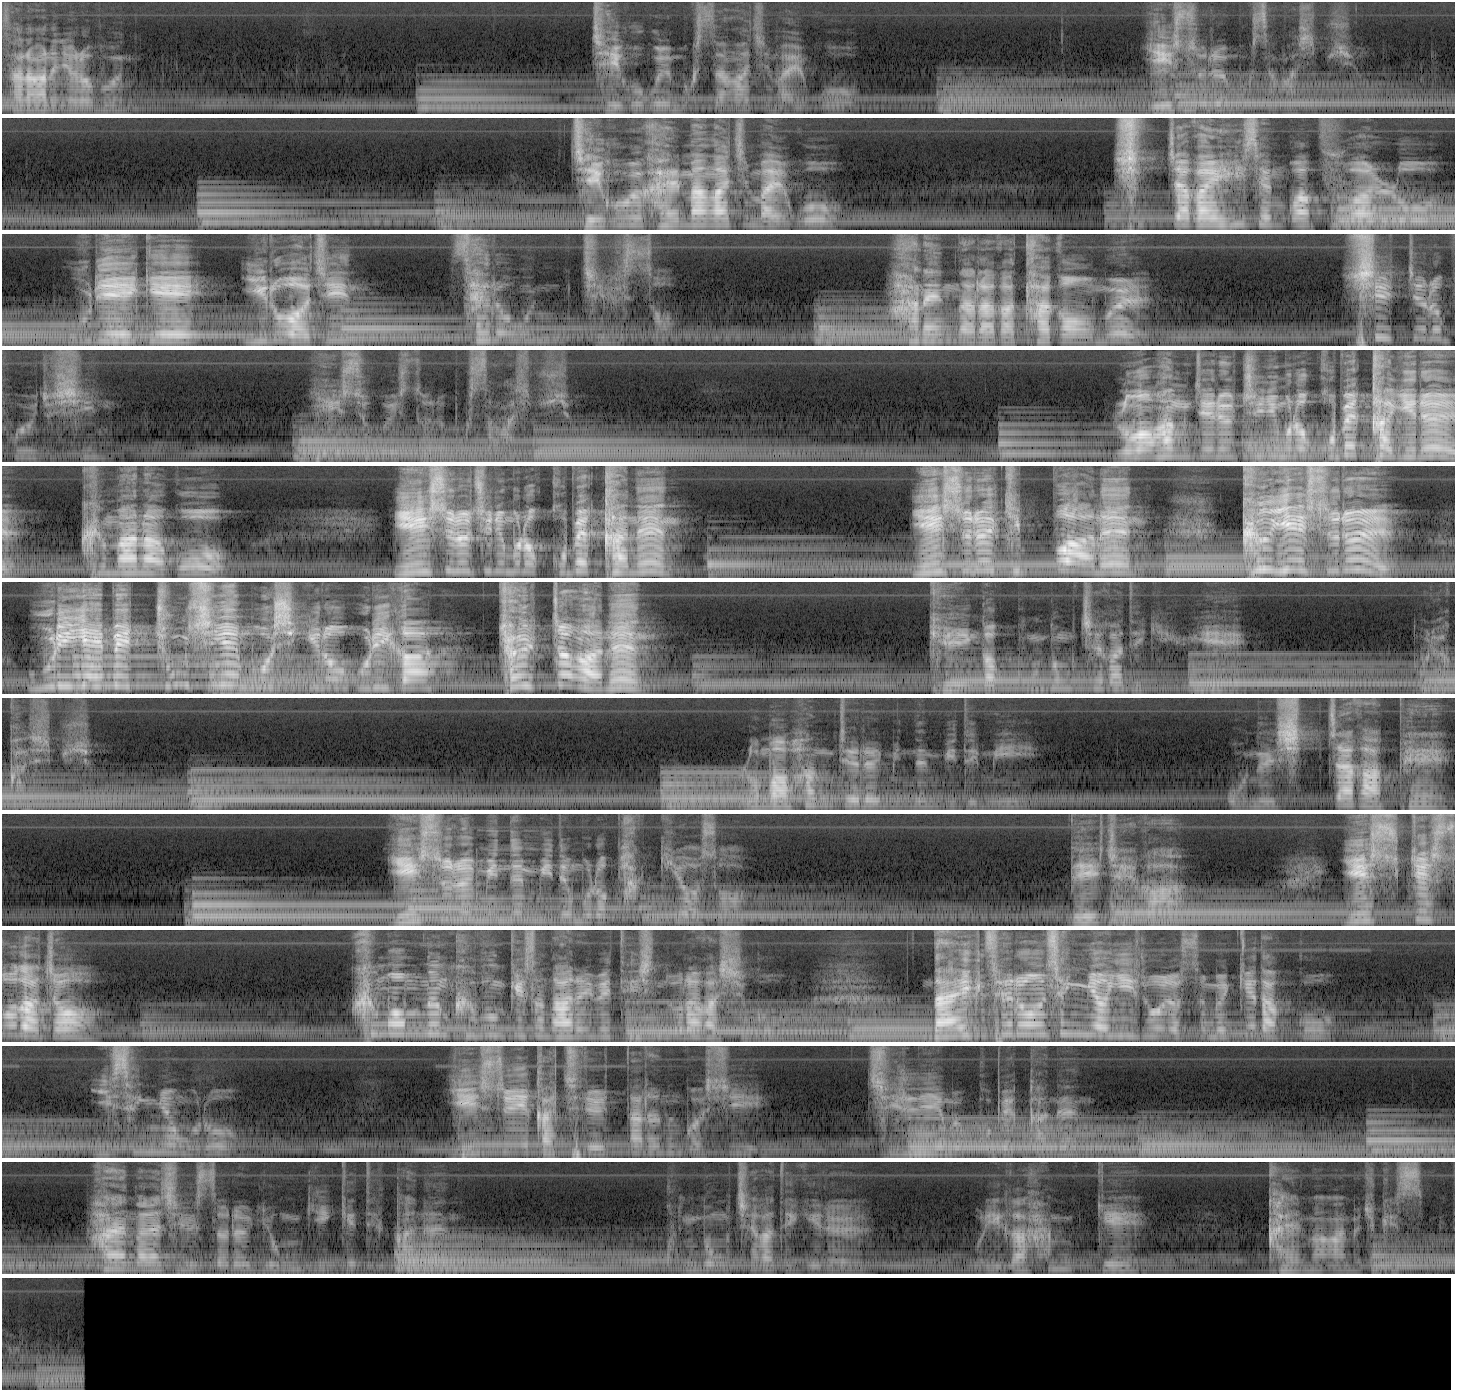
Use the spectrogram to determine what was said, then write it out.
사랑하는 여러분, 제국을 묵상하지 말고 예수를 묵상하십시오. 제국을 갈망하지 말고 십자가의 희생과 부활로 우리에게 이루어진 새로운 질서, 하나님 나라가 다가옴을 실제로 보여주신 예수 그리스도를 묵상하십시오. 로마 황제를 주님으로 고백하기를 그만하고 예수를 주님으로 고백하는 예수를 기뻐하는 그 예수를 우리 예배 중심에 모시기로 우리가 결정하는 개인과 공동체가 되기 위해 노력하십시오. 로마 황제를 믿는 믿음이 오늘 십자가 앞에 예수를 믿는 믿음으로 바뀌어서 내 죄가 예수께 쏟아져 흠없는 그분께서 나를 위해 대신 돌아가시고 나에게 새로운 생명이 주어졌음을 깨닫고 이 생명으로 예수의 가치를 따르는 것이 진리임을 고백하는 하나님 나라 질서를 용기 있게 택하는 공동체가 되기를 우리가 함께 갈망하면 좋겠습니다.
